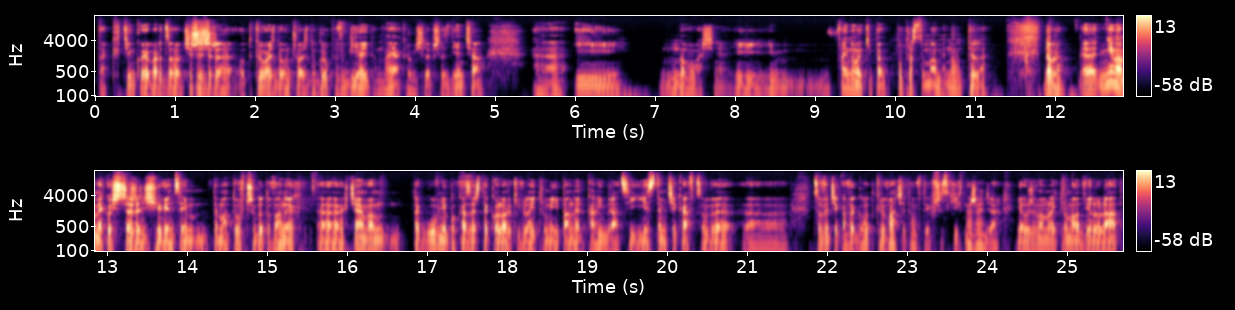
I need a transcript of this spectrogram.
tak, dziękuję bardzo. Cieszę się, że odkryłaś, dołączyłaś do grupy. Wbijaj tam na jak robić lepsze zdjęcia. E, I no właśnie, i, i fajną ekipę po prostu mamy. No tyle. Dobra, e, nie mam jakoś szczerze dzisiaj więcej tematów przygotowanych. E, chciałem Wam tak głównie pokazać te kolorki w Lightroomie i panel kalibracji. Jestem ciekaw, co Wy, e, co wy ciekawego odkrywacie tam w tych wszystkich narzędziach. Ja używam Lightrooma od wielu lat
